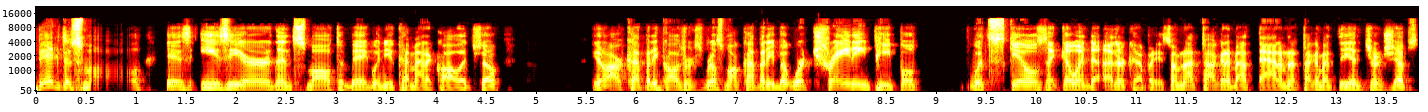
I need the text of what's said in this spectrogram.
big to small is easier than small to big when you come out of college. So, you know, our company, CollegeWorks, real small company, but we're training people with skills that go into other companies. So I'm not talking about that. I'm not talking about the internships.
